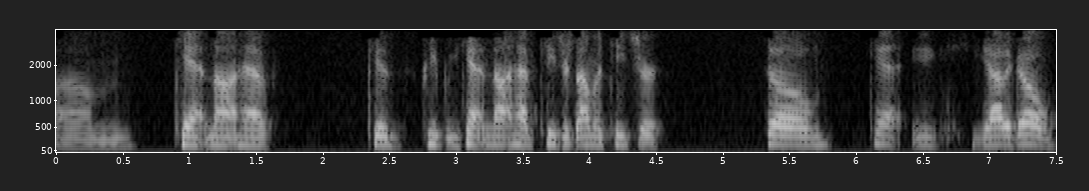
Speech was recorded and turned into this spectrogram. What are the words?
um, can't not have kids people you can't not have teachers i'm a teacher so can't you, you got to go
